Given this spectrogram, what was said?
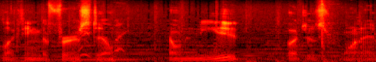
Collecting the fur still. Don't need it, but just want it.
